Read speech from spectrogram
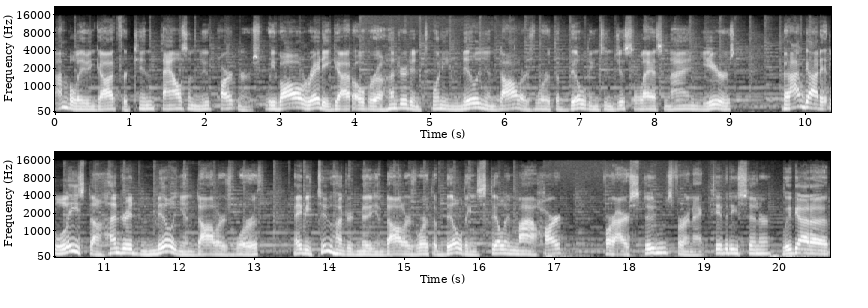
I'm believing God for 10,000 new partners. We've already got over $120 million worth of buildings in just the last nine years, but I've got at least $100 million worth, maybe $200 million worth of buildings still in my heart for our students for an activity center. We've got a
